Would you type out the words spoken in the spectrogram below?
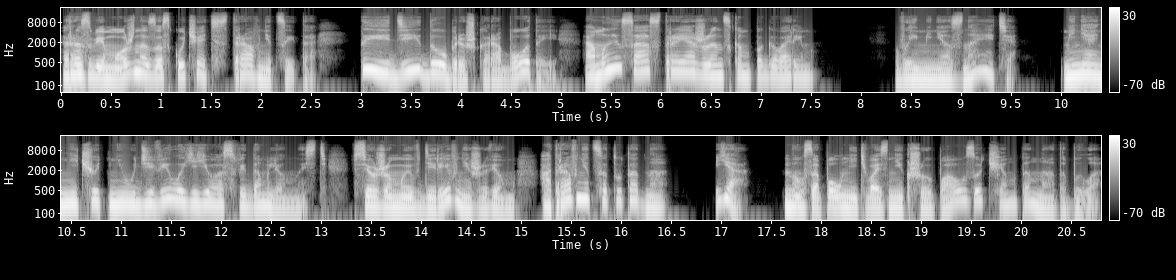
«Разве можно заскучать с травницей-то? Ты иди, добрюшка, работай, а мы с Астрой о женском поговорим». «Вы меня знаете?» Меня ничуть не удивила ее осведомленность. Все же мы в деревне живем, а травница тут одна. Я. Но заполнить возникшую паузу чем-то надо было.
